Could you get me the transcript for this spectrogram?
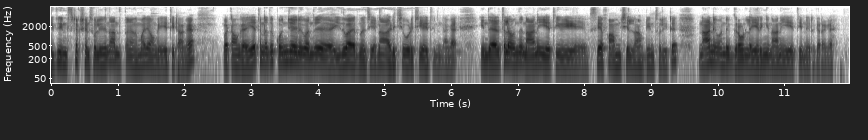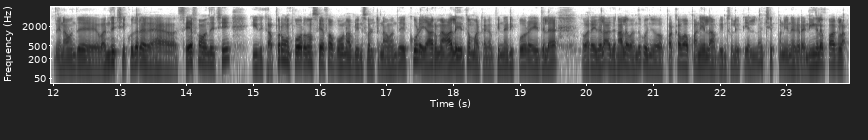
இது இன்ஸ்ட்ரக்ஷன் சொல்லியிருந்தேன். அந்த தகுந்த மாதிரி அவங்க ஏற்றிட்டாங்க பட் அவங்க ஏற்றுனது கொஞ்சம் எனக்கு வந்து இதுவாக இருந்துச்சு. ஏன்னா அடித்து ஒடிச்சு ஏற்றிருந்தாங்க இந்த இடத்துல வந்து நானே ஏற்றி சேஃபாக அமிச்சிடலாம் அப்படின்னு சொல்லிட்டு நானே வந்து கிரவுண்டில் இறங்கி நானே ஏற்றின்னு இருக்கிறேங்க. ஏன்னா வந்து வந்துச்சு குதிரை சேஃபாக வந்துச்சு. இதுக்கப்புறம் போகிறதும் சேஃபாக போகணும் அப்படின்னு சொல்லிட்டு நான் வந்து கூட யாருமே ஆள் இருக்க மாட்டாங்க. பின்னாடி போகிற இதில் வர இதில். அதனால் வந்து கொஞ்சம் பக்காவாக பண்ணிடலாம் அப்படின்னு சொல்லிட்டு எல்லாம் செக் பண்ணி நிற்கிறேன் நீங்களே பார்க்கலாம்.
